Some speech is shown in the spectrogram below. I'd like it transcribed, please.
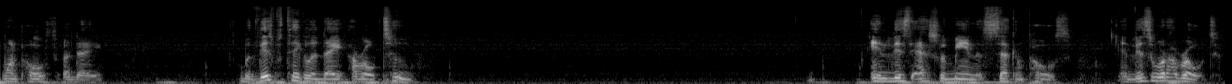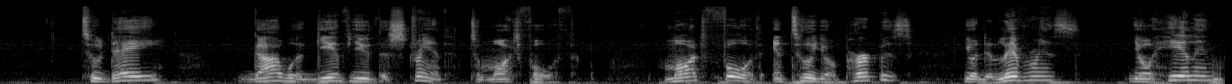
one post a day. But this particular day, I wrote two. And this actually being the second post. And this is what I wrote. Today, God will give you the strength to march forth. March forth into your purpose, your deliverance, your healing,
